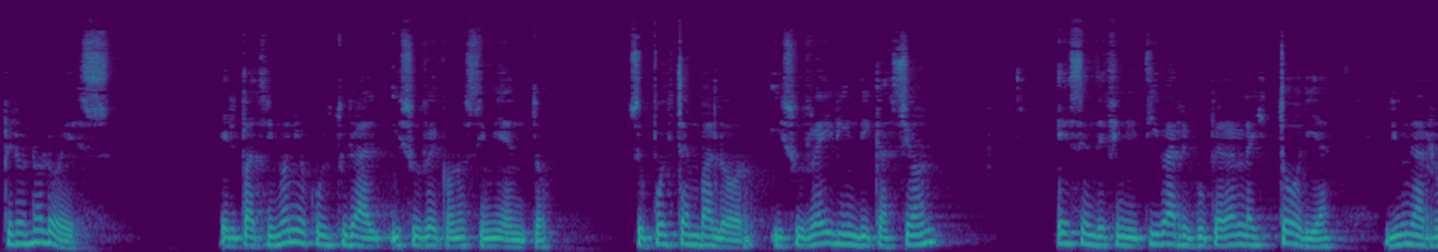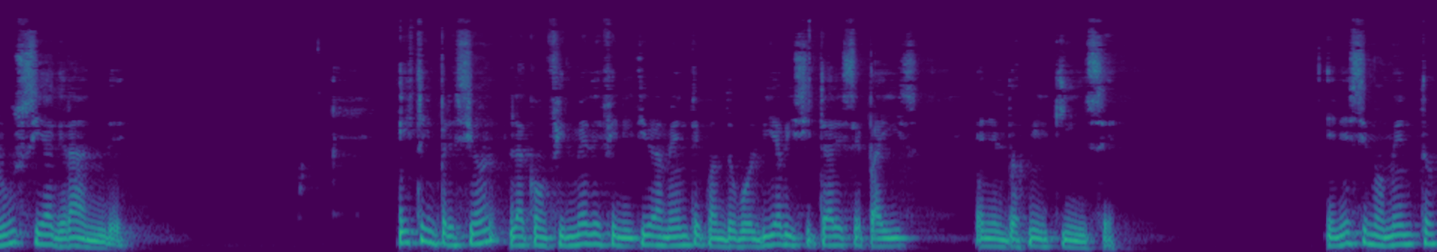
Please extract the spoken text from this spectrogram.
pero no lo es el patrimonio cultural y su reconocimiento, su puesta en valor y su reivindicación es en definitiva recuperar la historia de una Rusia grande. Esta impresión la confirmé definitivamente cuando volví a visitar ese país en el 2015. En ese momento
